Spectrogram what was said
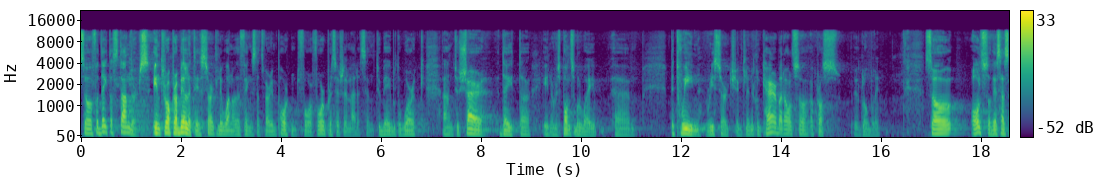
So for data standards, interoperability is certainly one of the things that's very important for, for precision medicine, to be able to work and to share data in a responsible way um, between research and clinical care, but also across uh, globally. So also this has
